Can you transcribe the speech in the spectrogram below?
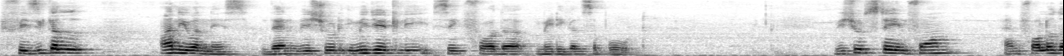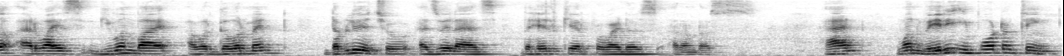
physical unevenness, then we should immediately seek for the medical support. We should stay informed and follow the advice given by our government, WHO, as well as the healthcare providers around us. And one very important thing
